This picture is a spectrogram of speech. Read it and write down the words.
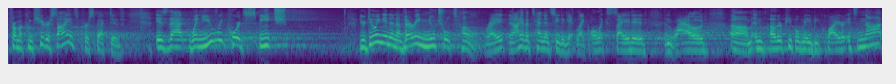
from a computer science perspective, is that when you record speech you're doing it in a very neutral tone, right? And I have a tendency to get like all excited and loud, um, and other people may be quieter. It's not,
